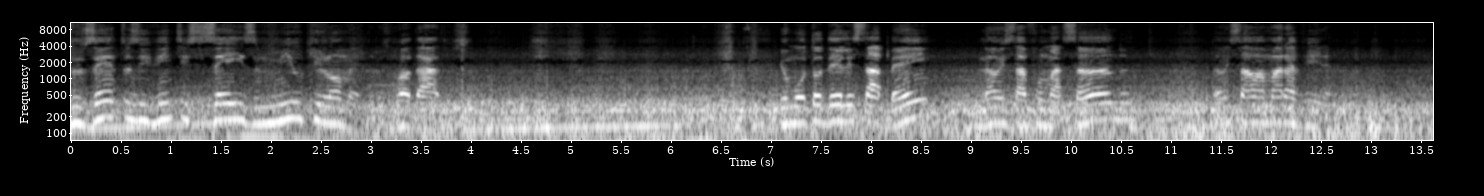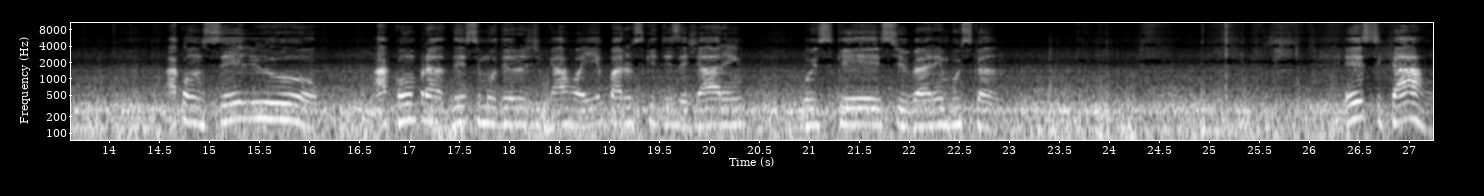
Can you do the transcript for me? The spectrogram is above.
226 mil quilômetros rodados. E o motor dele está bem, não está fumaçando, então está uma maravilha. Aconselho a compra desse modelo de carro aí para os que desejarem, os que estiverem buscando. Esse carro,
